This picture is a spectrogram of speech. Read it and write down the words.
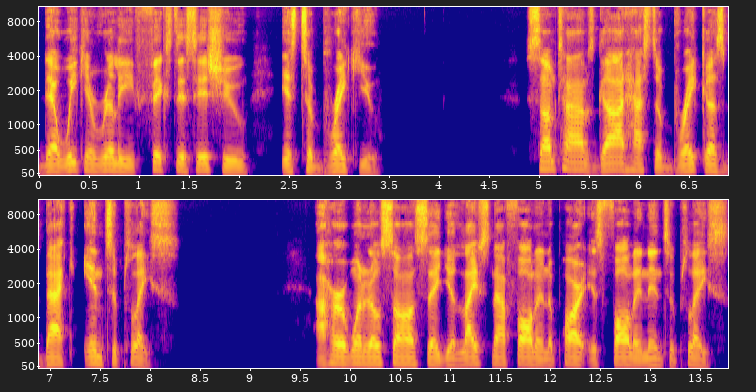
that we can really fix this issue is to break you. Sometimes God has to break us back into place. I heard one of those songs say, Your life's not falling apart, it's falling into place.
